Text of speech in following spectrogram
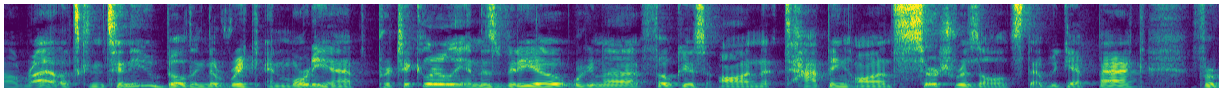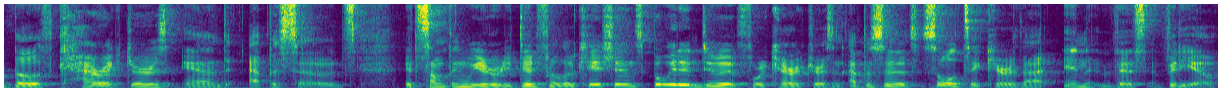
All right, let's continue building the Rick and Morty app. Particularly in this video, we're gonna focus on tapping on search results that we get back for both characters and episodes. It's something we already did for locations, but we didn't do it for characters and episodes, so we'll take care of that in this video.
